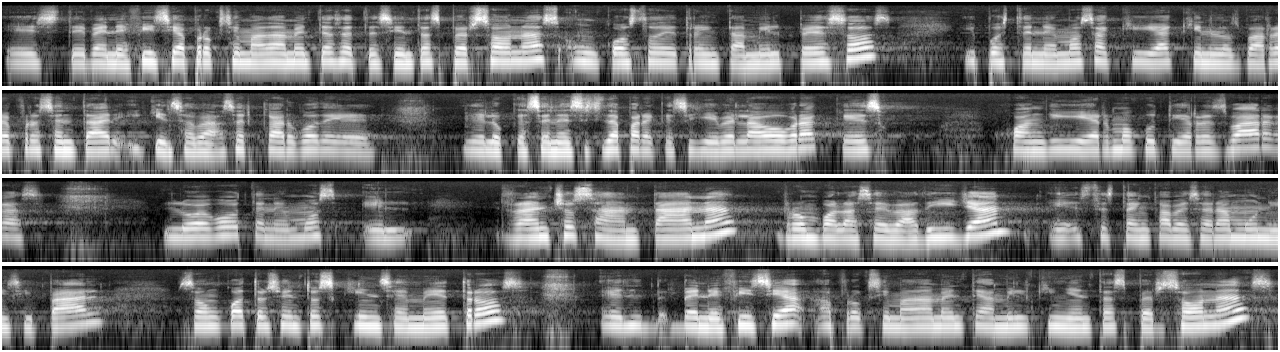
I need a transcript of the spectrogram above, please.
este, beneficia aproximadamente a 700 personas, un costo de 30 mil pesos. Y pues tenemos aquí a quien los va a representar y quien se va a hacer cargo de, lo que se necesita para que se lleve la obra, que es Juan Guillermo Gutiérrez Vargas. Luego tenemos el Rancho Santana, rumbo a la Cebadilla, este está en cabecera municipal, son 415 metros, él beneficia aproximadamente a 1.500 personas.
